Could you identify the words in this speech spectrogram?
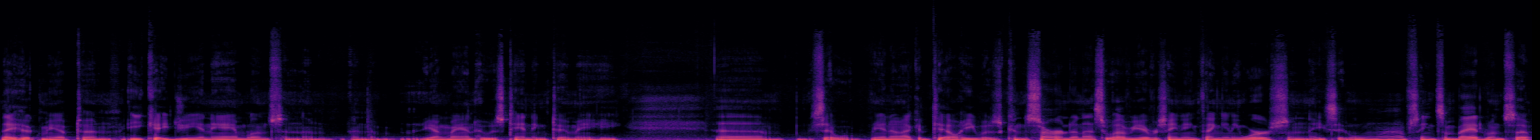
They hooked me up to an EKG in the ambulance, and the, and the young man who was tending to me, he uh, said, well, you know, I could tell he was concerned. And I said, well, have you ever seen anything any worse? And he said, well, I've seen some bad ones. So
